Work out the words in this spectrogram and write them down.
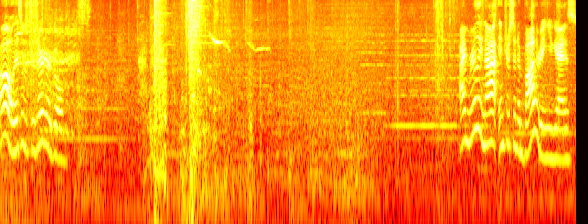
Oh, this was deserter gold. I'm really not interested in bothering you guys.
